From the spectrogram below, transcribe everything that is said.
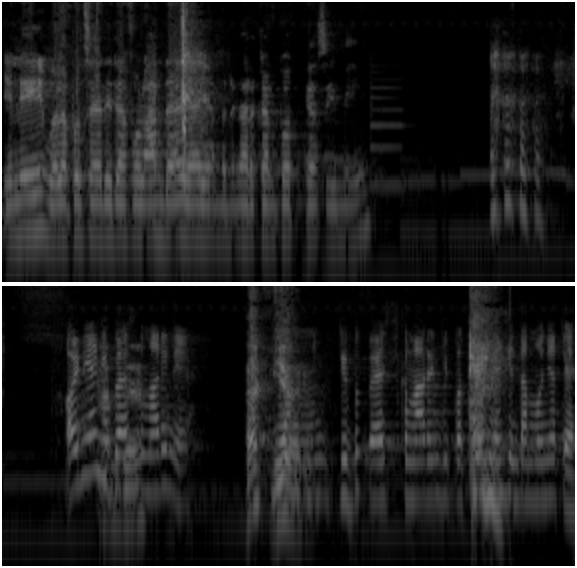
ini walaupun saya tidak follow anda ya yang mendengarkan podcast ini Oh ini yang dibahas Anda- kemarin ya? Hah? Iya. Yang dibahas kemarin di podcastnya Cinta Monyet ya?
